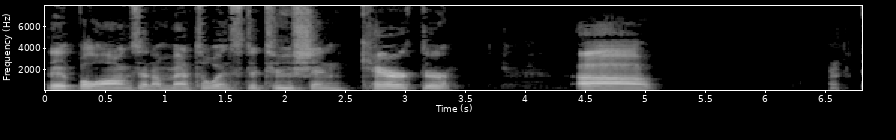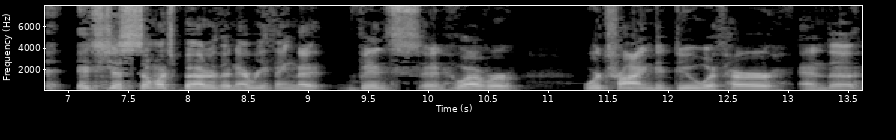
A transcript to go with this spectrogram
that belongs in a mental institution character. Uh, it's just so much better than everything that Vince and whoever were trying to do with her and the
